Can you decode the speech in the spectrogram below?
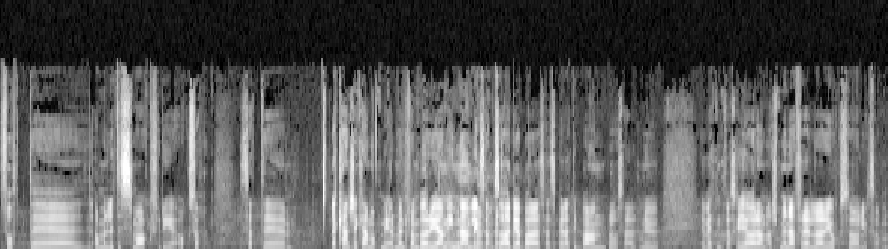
fått eh, ja, lite smak för det också. Så att eh, jag kanske kan något mer men från början innan liksom, så hade jag bara så spelat i band och så här, nu jag vet inte vad jag ska göra annars. Mina föräldrar är också liksom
